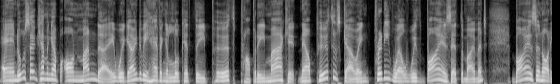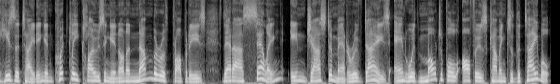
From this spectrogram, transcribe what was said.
And also coming up on Monday, we're going to be having a look at the Perth property market. Now, Perth is going pretty well with buyers at the moment. Buyers are not hesitating and quickly closing in on a number of properties that are selling in just just a matter of days and with multiple offers coming to the table.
